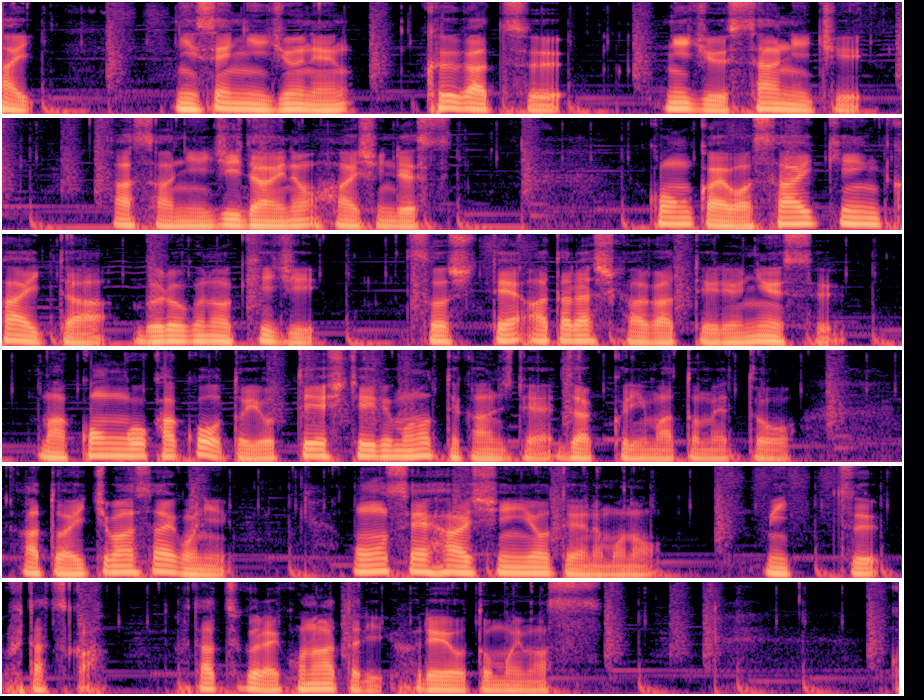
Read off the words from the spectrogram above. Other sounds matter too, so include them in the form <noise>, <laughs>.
はい。2020年9月23日朝2時台の配信です。今回は最近書いたブログの記事、そして新しく上がっているニュース、まあ今後書こうと予定しているものって感じでざっくりまとめと、あとは一番最後に音声配信予定のもの3つ、2つか。2つぐらいこの辺り触れようと思います。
